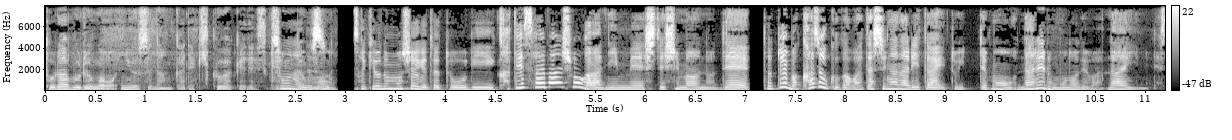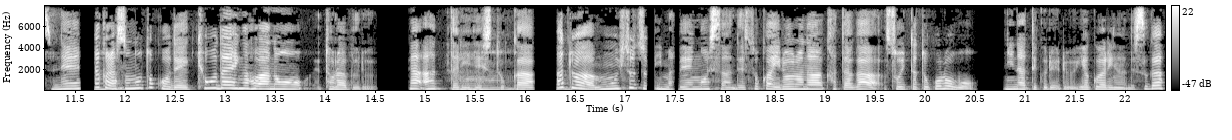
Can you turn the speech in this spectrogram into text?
トラブルをニュースなんかで聞くわけですけれども。そうなんです。先ほど申し上げた通り、家庭裁判所が任命してしまうので、例えば家族が私がなりたいと言っても、なれるものではないんですね。だからそのとこで、兄弟側のトラブルがあったりですとか、あとはもう一つ、今、弁護士さんですとか、いろいろな方が、そういったところを担ってくれる役割なんですが、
